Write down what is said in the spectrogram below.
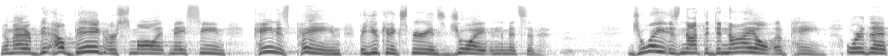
No matter bi- how big or small it may seem, pain is pain, but you can experience joy in the midst of it. Joy is not the denial of pain or the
